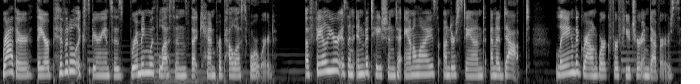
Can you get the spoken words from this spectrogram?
Rather, they are pivotal experiences brimming with lessons that can propel us forward. A failure is an invitation to analyze, understand, and adapt, laying the groundwork for future endeavors.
